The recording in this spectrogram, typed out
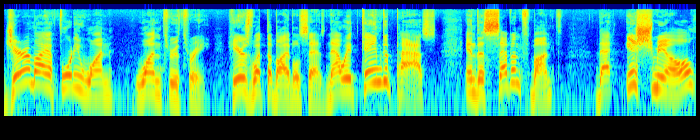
Jeremiah 41, 1 through 3. Here's what the Bible says. Now it came to pass in the seventh month that Ishmael,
